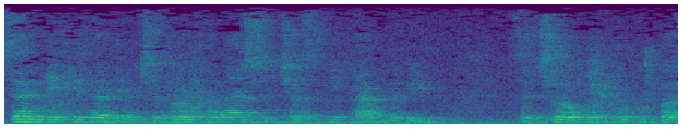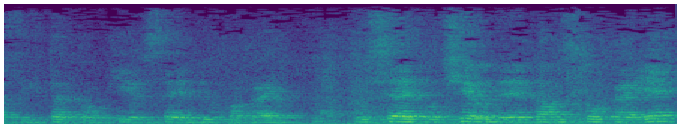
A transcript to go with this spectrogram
vse nekaj naredil, čeprav na naši čas ni tak, da bi se človek lahko po prsih trkal, kje vse je bil, pa kaj vse je počel, da je tam to, kar je.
